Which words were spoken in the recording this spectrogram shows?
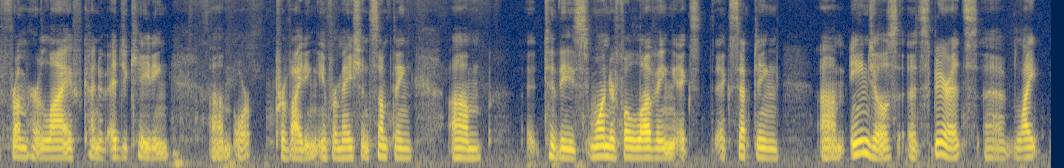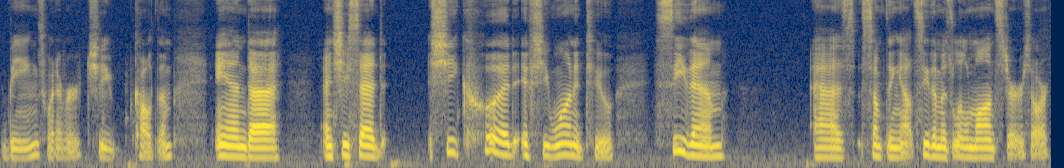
from her life, kind of educating um, or providing information, something um, to these wonderful, loving, ex- accepting um, angels, uh, spirits, uh, light beings, whatever she called them, and uh, and she said she could, if she wanted to, see them as something else, see them as little monsters, or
